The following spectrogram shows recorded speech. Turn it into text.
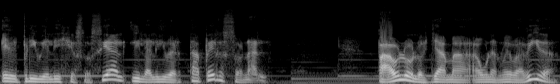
el privilegio social y la libertad personal. Pablo los llama a una nueva vida,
